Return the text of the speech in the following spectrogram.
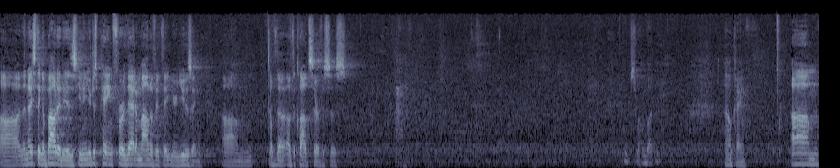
uh, the nice thing about it is you know you're just paying for that amount of it that you're using. Um, of the, of the cloud services. Oops, wrong button. Okay. Um,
